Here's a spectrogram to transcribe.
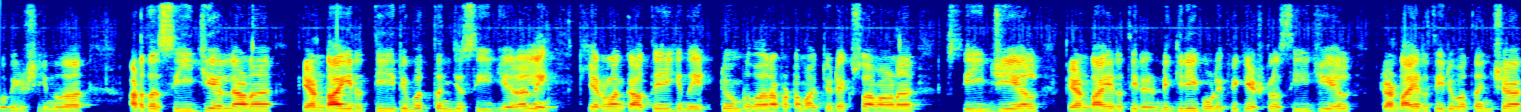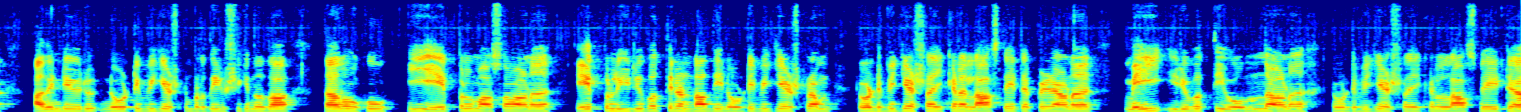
പ്രതീക്ഷിക്കുന്നത്. അടുത്ത സി ജി എൽ ആണ് രണ്ടായിരത്തി ഇരുപത്തഞ്ച് സി ജി എൽ അല്ലേ? കേരളം കാത്തിരിക്കുന്ന ഏറ്റവും പ്രധാനപ്പെട്ട മറ്റൊരു എക്സാം ആണ് സി ജി എൽ. രണ്ടായിരത്തി ഡിഗ്രി ക്വാളിഫിക്കേഷനുള്ള സി ജി എൽ രണ്ടായിരത്തി ഇരുപത്തഞ്ച് അതിന്റെ ഒരു നോട്ടിഫിക്കേഷൻ പ്രതീക്ഷിക്കുന്നത്. താ നോക്കൂ ഈ ഏപ്രിൽ മാസമാണ്. ഏപ്രിൽ ഇരുപത്തിരണ്ടാം തീയതി നോട്ടിഫിക്കേഷനും നോട്ടിഫിക്കേഷൻ അയക്കുന്ന ലാസ്റ്റ് ഡേറ്റ് എപ്പോഴാണ്? മെയ് ഇരുപത്തി ഒന്നാണ് നോട്ടിഫിക്കേഷൻ അയക്കുന്ന ലാസ്റ്റ് ഡേറ്റ്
